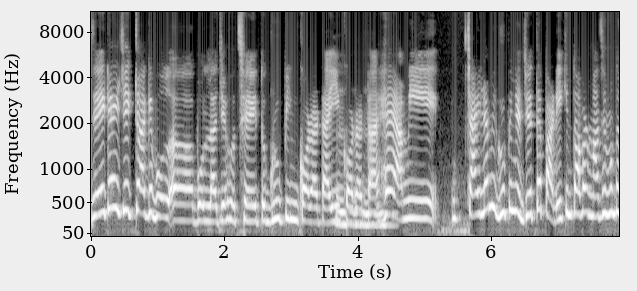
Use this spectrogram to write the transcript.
যে এটাই যে একটু আগে বল- বললা যে হচ্ছে তো গ্রুপিং করাটা ই করাটা। হ্যাঁ আমি চাইলে আমি গ্রুপিং এ যেতে পারি কিন্তু আবার মাঝে মধ্যে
